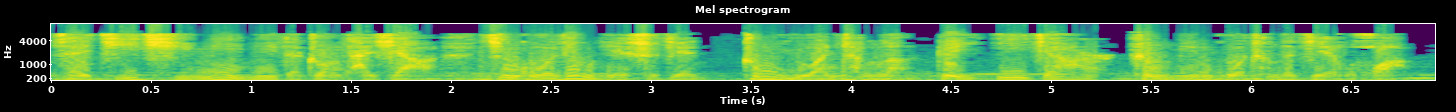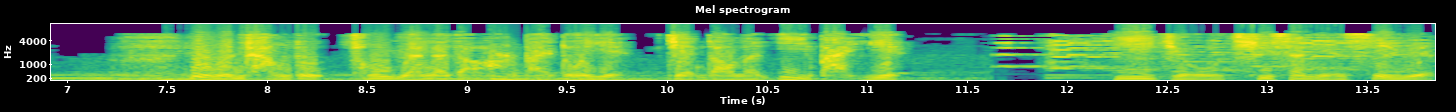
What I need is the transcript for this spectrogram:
在极其秘密的状态下，经过六年时间，终于完成了对一加二证明过程的简化。论文长度从原来的二百多页减到了一百页。一九七三年四月，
